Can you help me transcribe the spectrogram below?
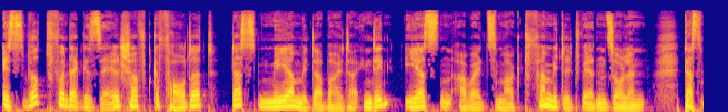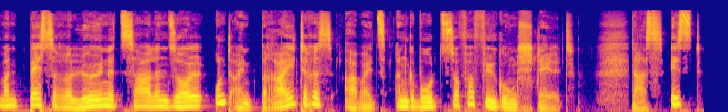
Es wird von der Gesellschaft gefordert, dass mehr Mitarbeiter in den ersten Arbeitsmarkt vermittelt werden sollen, dass man bessere Löhne zahlen soll und ein breiteres Arbeitsangebot zur Verfügung stellt. Das ist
